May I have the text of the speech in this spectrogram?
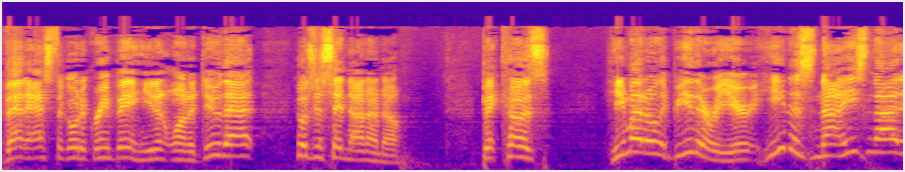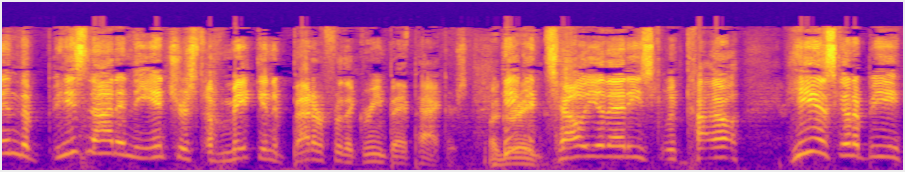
that has to go to Green Bay. He didn't want to do that. He'll just say, no, no, no. Because he might only be there a year. He does not. He's not in the. He's not in the interest of making it better for the Green Bay Packers. He can tell you that he's. He is going to be.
